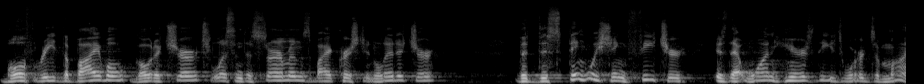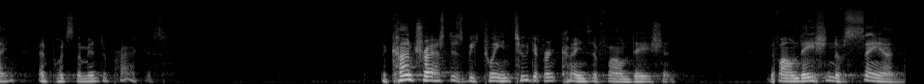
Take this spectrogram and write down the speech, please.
Both read the Bible, go to church, listen to sermons, buy Christian literature. The distinguishing feature is that one hears these words of mine and puts them into practice. The contrast is between two different kinds of foundation the foundation of sand,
